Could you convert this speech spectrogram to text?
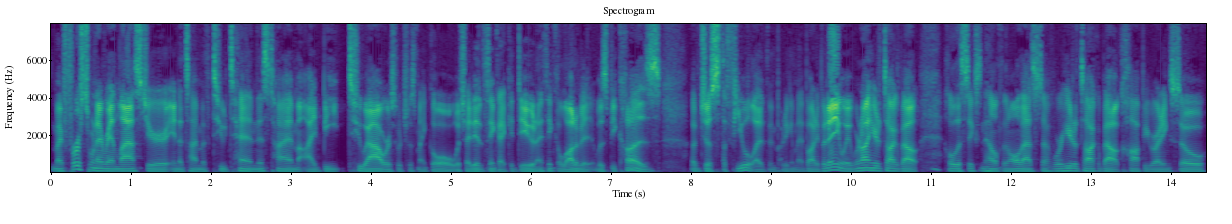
My first one I ran last year in a time of 210. This time I beat 2 hours, which was my goal, which I didn't think I could do and I think a lot of it was because of just the fuel I've been putting in my body. But anyway, we're not here to talk about holistics and health and all that stuff. We're here to talk about copywriting. So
